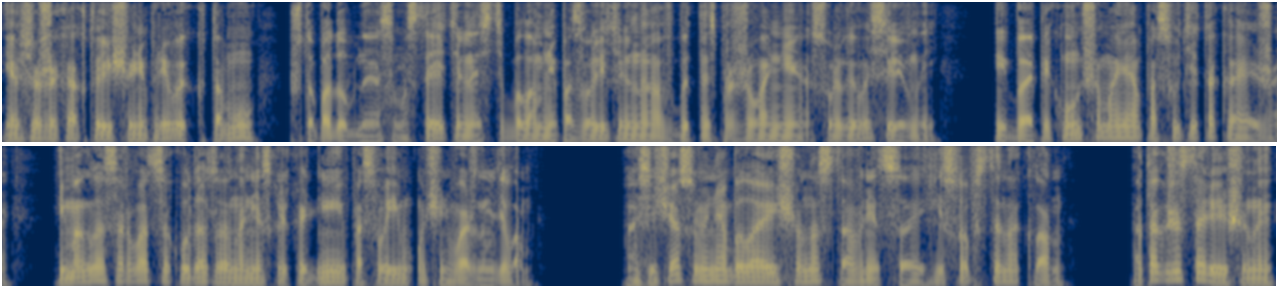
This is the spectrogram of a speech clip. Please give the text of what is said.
Я все же как-то еще не привык к тому, что подобная самостоятельность была мне позволительна в бытность проживания с Ольгой Васильевной, ибо опекунша моя, по сути, такая же, и могла сорваться куда-то на несколько дней по своим очень важным делам. А сейчас у меня была еще наставница и, собственно, клан, а также старейшины,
